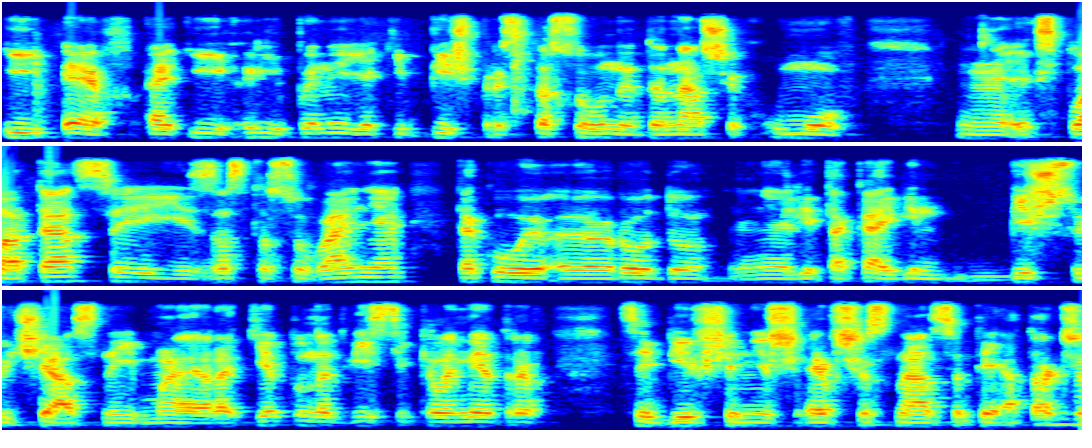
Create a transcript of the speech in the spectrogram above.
і F, і Гріпини, які більш пристосовані до наших умов. Експлуатації і застосування такого е, роду літака. Він більш сучасний, має ракету на 200 кілометрів. Це більше ніж F-16, а також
